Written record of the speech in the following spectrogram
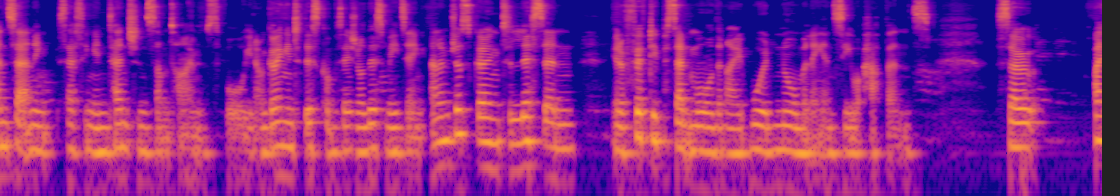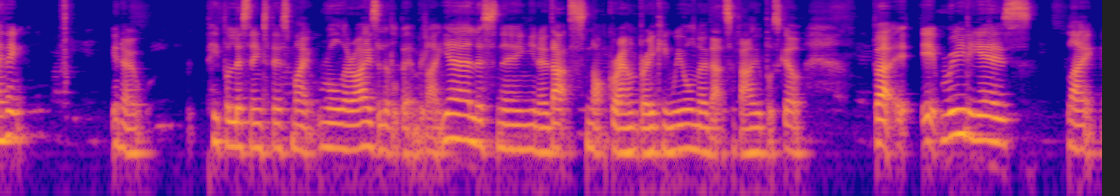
and setting setting intentions sometimes for you know I'm going into this conversation or this meeting, and I'm just going to listen, you know, fifty percent more than I would normally, and see what happens. So, I think, you know, people listening to this might roll their eyes a little bit and be like, "Yeah, listening, you know, that's not groundbreaking. We all know that's a valuable skill." but it, it really is like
